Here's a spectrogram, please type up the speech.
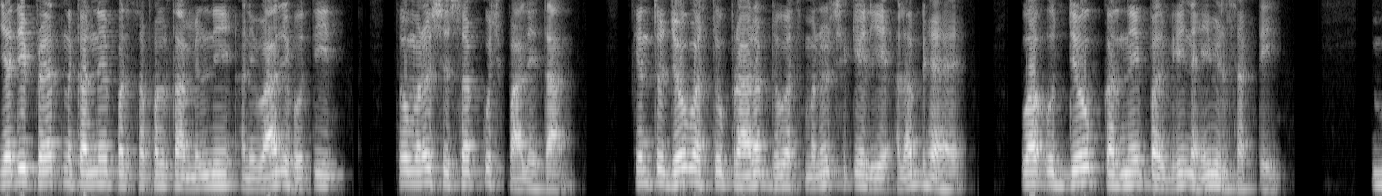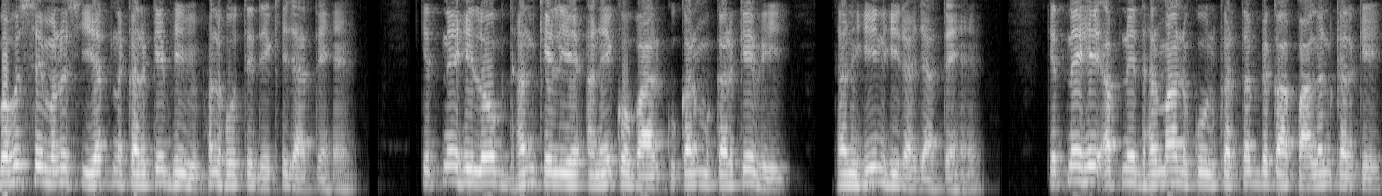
यदि प्रयत्न करने पर सफलता मिलनी अनिवार्य होती तो मनुष्य सब कुछ पा लेता। किंतु जो वस्तु प्रारब्धवश मनुष्य के लिए अलभ्य है, वह उद्योग करने पर भी नहीं मिल सकती। बहुत से मनुष्य यत्न करके भी विफल होते देखे जाते हैं। कितने ही लोग धन के लिए अनेकों बार कुकर्म करके भी धनहीन ही रह जाते हैं। कितने ही अपने धर्मानुकूल कर्तव्य का पालन करके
